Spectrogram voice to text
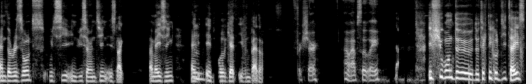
and the results we see in V17 is like amazing, and mm. it will get even better. For sure. Oh, absolutely. If you want the, the technical details,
